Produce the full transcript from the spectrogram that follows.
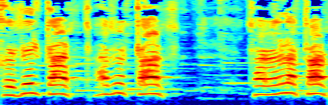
Кызыл таш сары таш сары ала таш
